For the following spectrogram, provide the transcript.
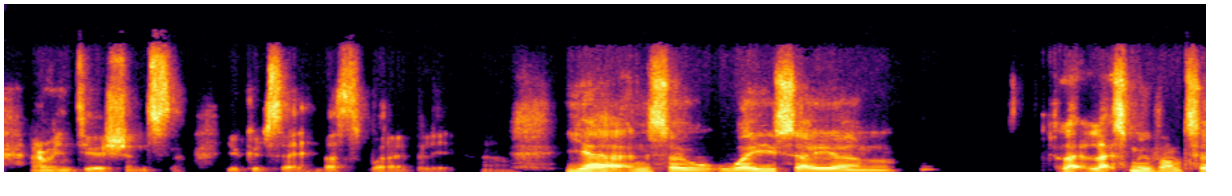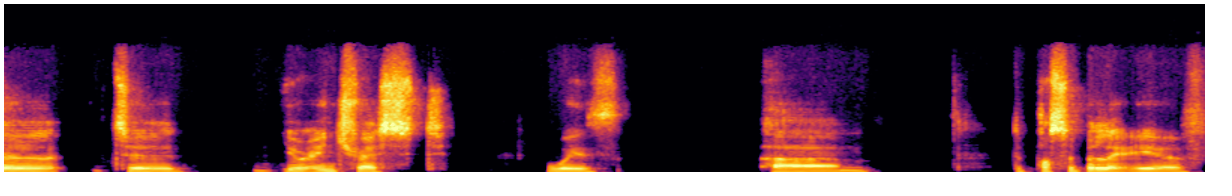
our intuitions you could say. That's what i believe um, yeah and so where you say um, let, let's move on to to your interest with um, the possibility of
